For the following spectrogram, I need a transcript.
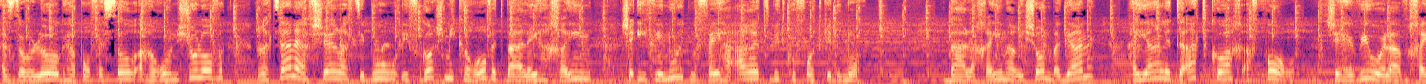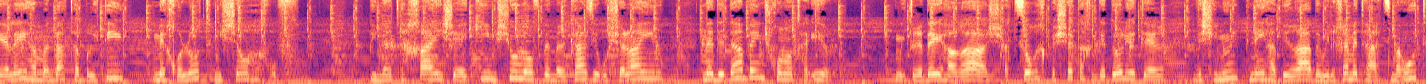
הזואולוג, הפרופסור אהרון שולוב, רצה לאפשר לציבור לפגוש מקרוב את בעלי החיים שאפיינו את נופי הארץ בתקופות קדומות. בעל החיים הראשון בגן היה לטאת כוח אפור, שהביאו אליו חיילי המנדט הבריטי מחולות מישור החוף. פינת החי שהקים שולוב במרכז ירושלים נדדה בין שכונות העיר. מטרדי הרעש, הצורך בשטח גדול יותר ושינוי פני הבירה במלחמת העצמאות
